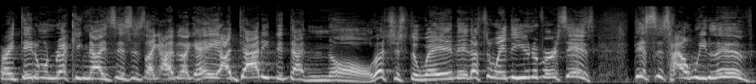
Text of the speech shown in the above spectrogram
Right? They don't recognize this as like, I'm like, hey, uh, daddy did that. No, that's just the way it is. That's the way the universe is. This is how we live.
